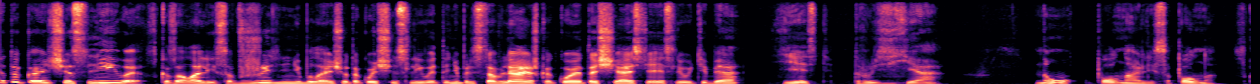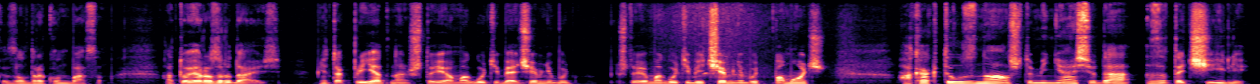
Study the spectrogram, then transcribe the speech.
«Я такая счастливая», — сказала Алиса. «В жизни не была еще такой счастливой. Ты не представляешь, какое это счастье, если у тебя есть друзья». «Ну, полно, Алиса, полно», — сказал дракон басом. «А то я разрыдаюсь. Мне так приятно, что я могу тебя чем-нибудь, что я могу тебе чем-нибудь помочь. А как ты узнал, что меня сюда заточили?»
